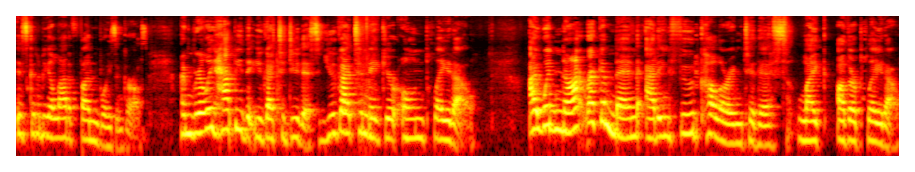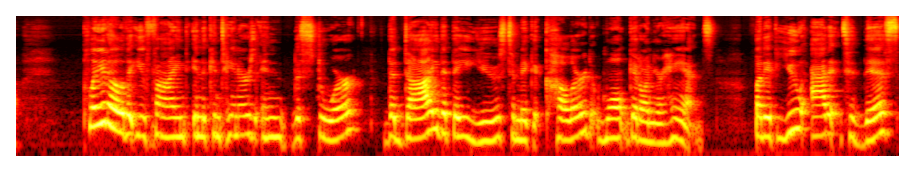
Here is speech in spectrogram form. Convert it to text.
is going to be a lot of fun, boys and girls. I'm really happy that you got to do this. You got to make your own Play-Doh. I would not recommend adding food coloring to this like other Play-Doh. Play-Doh that you find in the containers in the store, the dye that they use to make it colored won't get on your hands. But if you add it to this,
